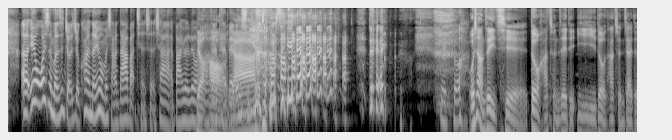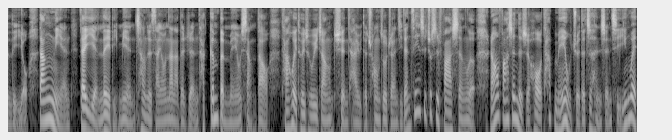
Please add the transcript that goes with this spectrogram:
呃，因为为什么是九十九块呢？因为我们想让大家把钱省下来，八月六号在台北流行音乐中心。对。没错，我想这一切都有它存在的意义，都有它存在的理由。当年在眼泪里面唱着《撒由那拉》的人，他根本没有想到他会推出一张全台语的创作专辑，但这件事就是发生了。然后发生的时候，他没有觉得这很神奇，因为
